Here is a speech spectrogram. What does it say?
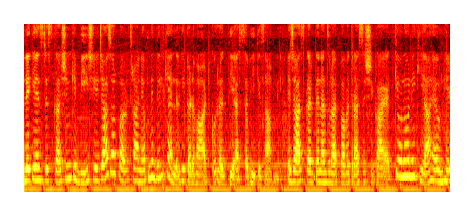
लेकिन इस डिस्कशन के बीच एजाज और पवित्रा ने अपने दिल के अंदर की कड़वाहट को रख दिया सभी के सामने। एजाज करते नज़र आए पवित्रा से शिकायत कि उन्होंने किया है उन्हें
